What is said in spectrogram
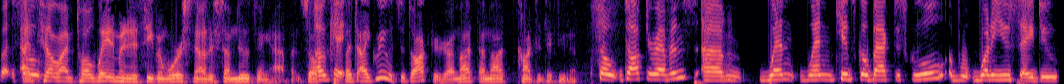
but so until I'm told, wait a minute, it's even worse now. There's some new thing happened. So okay, but I agree with the doctor here. I'm not. I'm not contradicting them. So, Doctor Evans, um, when when kids go back to school, what do you say? Do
